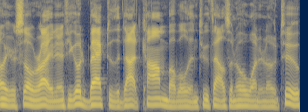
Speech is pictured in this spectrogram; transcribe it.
Oh, you're so right. And if you go back to the dot com bubble in 2001 and 02,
